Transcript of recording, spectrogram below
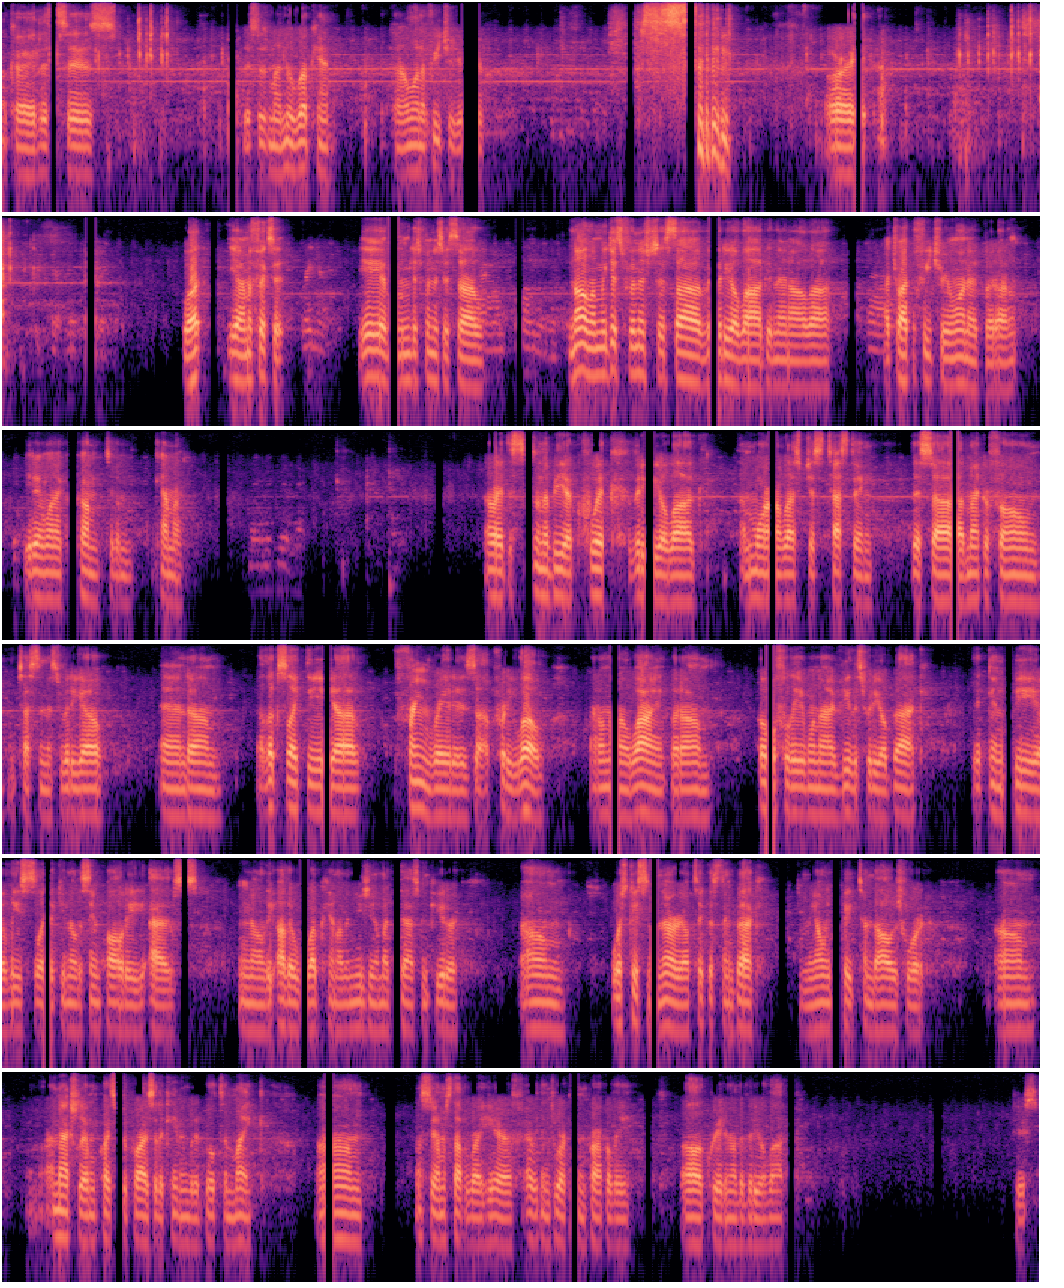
Okay, this is this is my new webcam. I want to feature you. All right. What? Yeah, I'm gonna fix it. Yeah, yeah. Let me just finish this. Uh, no, let me just finish this uh, video log, and then I'll. Uh, I tried to feature you on it, but uh, you didn't want to come to the camera. Alright, this is going to be a quick video log. I'm more or less just testing this uh, microphone, I'm testing this video, and um, it looks like the uh, frame rate is uh, pretty low. I don't know why, but um, hopefully when I view this video back, it can be at least like, you know, the same quality as, you know, the other webcam I've been using on my dad's computer. Um, worst case scenario, I'll take this thing back. I mean, I only paid ten dollars for it. Um, I'm actually I'm quite surprised that it came in with a built-in mic. Um, let's see, I'm gonna stop it right here. If everything's working properly, I'll create another video log. Peace.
